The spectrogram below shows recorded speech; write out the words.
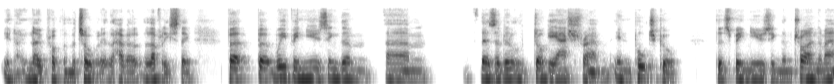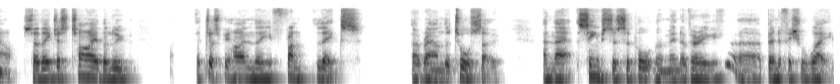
You know, no problem at all. It'll have a lovely sleep. But but we've been using them. Um, there's a little doggy ashram in Portugal that's been using them, trying them out. So they just tie the loop uh, just behind the front legs around the torso, and that seems to support them in a very uh, beneficial way.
